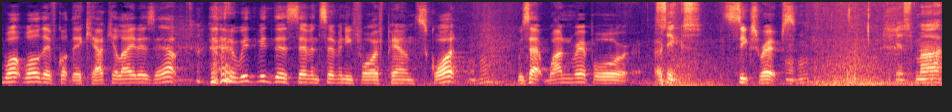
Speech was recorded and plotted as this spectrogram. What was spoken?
while, while they've got their calculators out, with, with the 775 pound squat, mm-hmm. was that one rep or Six. six reps? Mm-hmm. Yes, Mark.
